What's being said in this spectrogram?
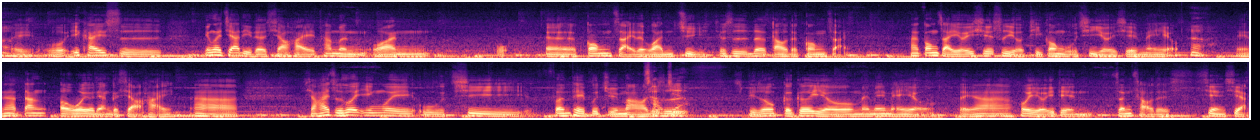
嗯对我一开始，因为家里的小孩他们玩我呃公仔的玩具，就是乐高的公仔。那公仔有一些是有提供武器，有一些没有。嗯，对，那当呃我有两个小孩，那小孩子会因为武器分配不均嘛，吵就是比如说哥哥有，妹妹没有，对，那会有一点争吵的现象。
